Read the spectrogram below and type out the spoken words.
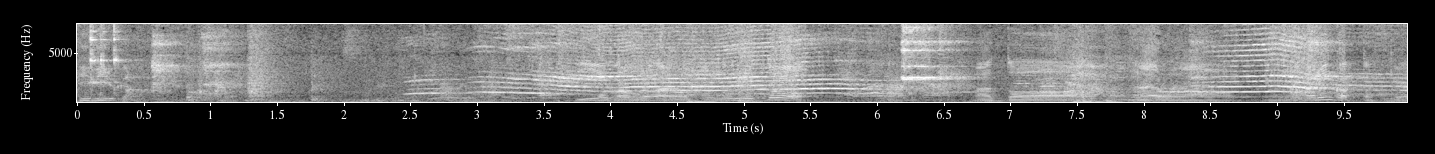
ビビるから。いい包丁と飲みとあとなんやろな。何足りんかったっけ？や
